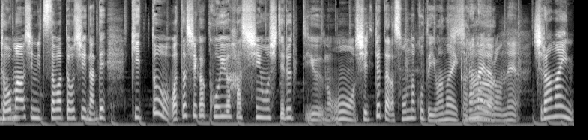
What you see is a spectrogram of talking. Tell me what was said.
遠回しに伝わってほしいな。できっと私がこういう発信をしてるっていうのを知ってたらそんなこと言わないから知らないだろうね。知らない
